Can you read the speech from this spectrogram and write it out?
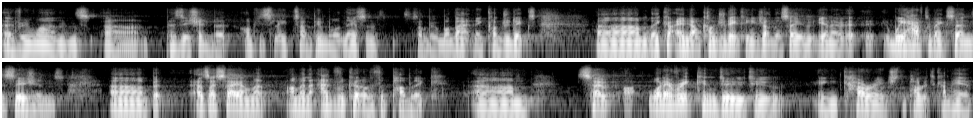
everyone's uh, position, but obviously some people want this and some people want that, and it contradicts. Um, they end up contradicting each other. So you know, uh, we have to make certain decisions. But as I say, I'm, an advocate of the public. Um, so whatever it can do to encourage the public to come here,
